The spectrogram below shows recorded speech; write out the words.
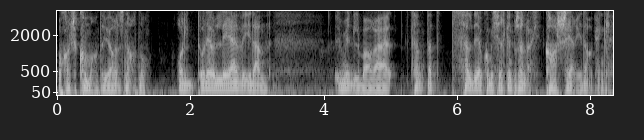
og kanskje kommer han til å gjøre det snart nå. Og, og det å leve i den umiddelbare Selv det å komme i kirken på søndag, hva skjer i dag egentlig?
